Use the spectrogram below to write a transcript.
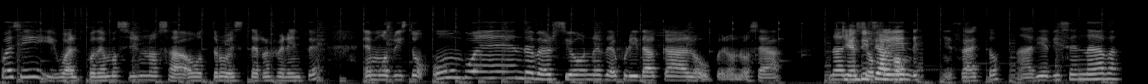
Pues sí, igual podemos irnos a otro este referente. Hemos visto un buen de versiones de Frida Kahlo, pero no o sea, nadie se ofende. Exacto, nadie dice nada.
